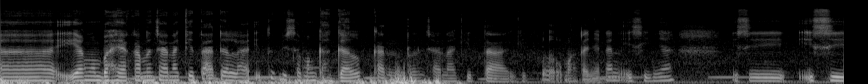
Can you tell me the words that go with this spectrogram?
uh, yang membahayakan rencana kita adalah itu bisa menggagalkan rencana kita gitu loh makanya kan isinya isi isi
